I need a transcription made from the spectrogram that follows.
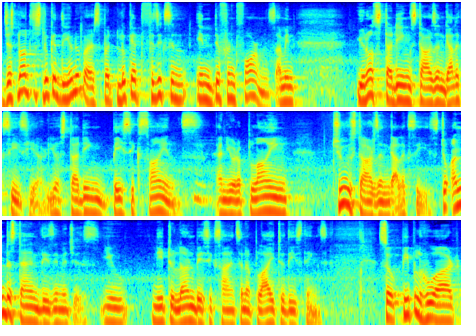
just not just look at the universe, but look at physics in, in different forms. I mean, you're not studying stars and galaxies here. You're studying basic science mm. and you're applying to stars and galaxies. To understand these images, you need to learn basic science and apply to these things. So people who are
